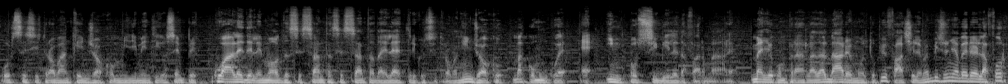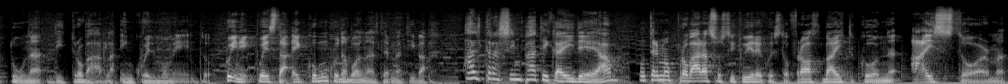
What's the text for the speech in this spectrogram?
forse si trova anche in gioco, mi dimentico sempre quale delle mod 60-60 da elettrico si trovano in gioco, ma comunque è impossibile da farmare. Meglio comprarla dal bar, è molto più facile, ma bisogna avere la fortuna di trovarla in quel momento. Quindi questa è comunque una buona alternativa. Altra simpatica idea, potremmo provare a sostituire questo Frostbite con Ice Storm.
